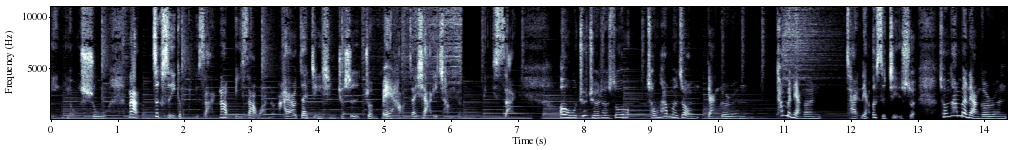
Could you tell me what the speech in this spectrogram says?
赢有输，那这是一个比赛，那比赛完了还要再进行，就是准备好在下一场的比赛。哦，我就觉得说，从他们这种两个人，他们两个人才两二十几岁，从他们两个人。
